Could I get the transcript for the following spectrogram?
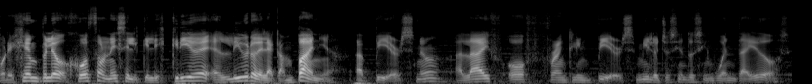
Por ejemplo, Hawthorne es el que le escribe el libro de la campaña a Pierce, ¿no? A Life of Franklin Pierce, 1852.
